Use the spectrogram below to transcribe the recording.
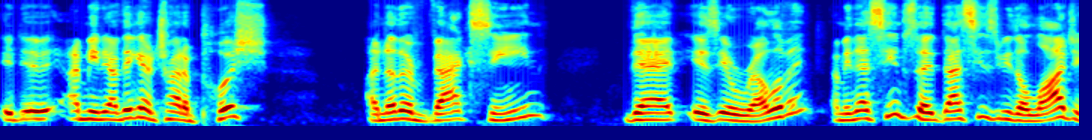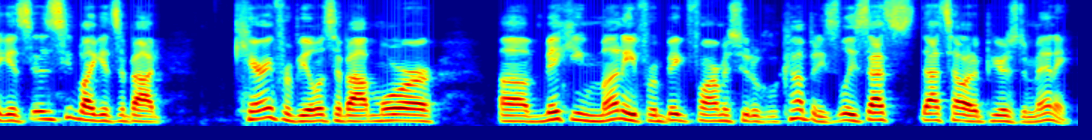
it, it, I mean, are they going to try to push another vaccine that is irrelevant? I mean, that seems that that seems to be the logic. It doesn't seem like it's about caring for people. It's about more uh, making money for big pharmaceutical companies. At least that's that's how it appears to many.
